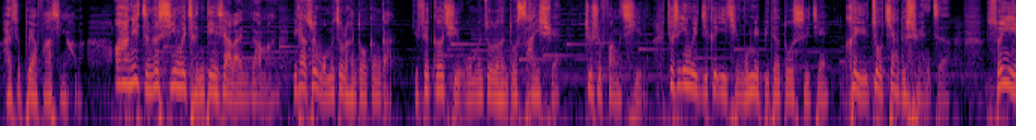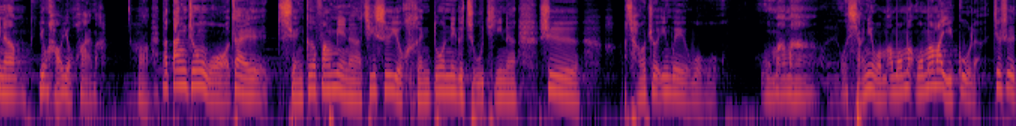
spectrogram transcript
还是不要发行好了。”啊，你整个心会沉淀下来，你知道吗？你看，所以我们做了很多更改，有些歌曲我们做了很多筛选，就是放弃了，就是因为这个疫情，我们也比较多时间可以做这样的选择，所以呢，有好有坏嘛。哈，那当中我在选歌方面呢，其实有很多那个主题呢是。潮州，因为我我我妈妈，我想念我妈，我妈我妈妈已故了。就是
